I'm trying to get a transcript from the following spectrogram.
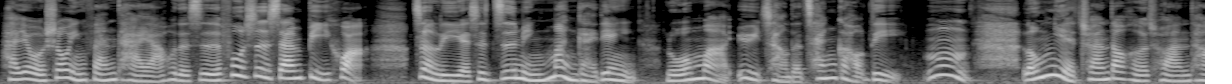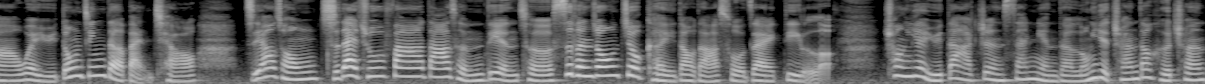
还有收银翻台啊，或者是富士山壁画。这里也是知名漫改电影《罗马浴场》的参考地。嗯，龙野川到河川，它位于东京的板桥，只要从池袋出发，搭乘电车四分钟就可以到达所在地了。创业于大正三年的龙野川稻荷川，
